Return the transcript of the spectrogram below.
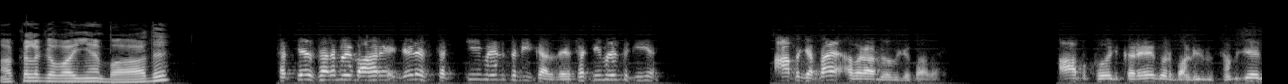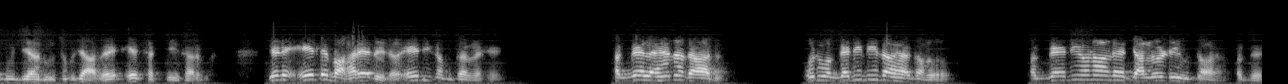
ਅਕਲ ਗਵਾਈਆਂ ਬਾਦ। ਸੱਚੇ ਸਰਮੇ ਬਾਹਰੇ ਜਿਹੜੇ ਸੱਚੀ ਮਿਹਨਤ ਨਹੀਂ ਕਰਦੇ, ਸੱਚੀ ਮਿਹਨਤ ਕੀ ਹੈ? ਆਪ ਜਪਾ, ਅਵਰਾ ਨਾਮ ਜਪਾਵੇ। ਆਪ ਖੋਜ ਕਰੇ, ਗੁਰਬਾਣੀ ਨੂੰ ਸਮਝੇ, ਦੂਜਿਆਂ ਨੂੰ ਸਮਝਾਵੇ, ਇਹ ਸੱਚੀ ਸਰਮ ਜਿਹੜੇ ਇਹ ਤੇ ਬਾਹਰੇ ਨੇ ਇਹ ਨਹੀਂ ਕੰਮ ਕਰ ਰਹੇ। ਅੱਗੇ ਲਹਿ ਨਾ ਦਾਦ, ਉਹਨੂੰ ਅੱਗੇ ਨਹੀਂ ਦੀਦਾ ਹੈ ਕਹੋ ਅੱਗੇ ਨਹੀਂ ਉਹਨਾਂ ਦੇ ਚੱਲਣ ਨਹੀਂ ਹੁੰਦਾ ਅੱਗੇ।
